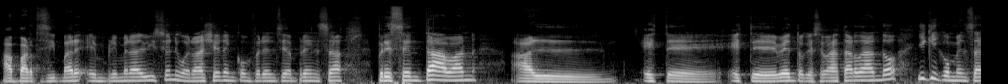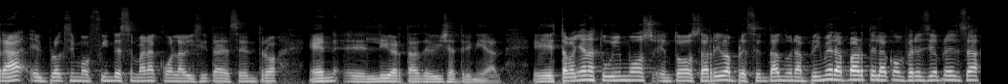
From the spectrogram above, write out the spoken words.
a participar en Primera División y bueno, ayer en conferencia de prensa presentaban al este, este evento que se va a estar dando y que comenzará el próximo fin de semana con la visita del centro en eh, Libertad de Villa Trinidad. Eh, esta mañana estuvimos en Todos Arriba presentando una primera parte de la conferencia de prensa.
